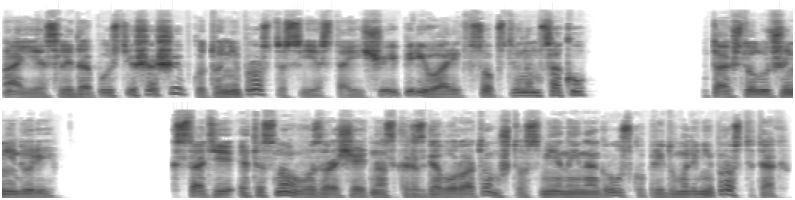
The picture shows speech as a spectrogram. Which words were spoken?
А если допустишь ошибку, то не просто съест, а еще и переварит в собственном соку. Так что лучше не дури. Кстати, это снова возвращает нас к разговору о том, что смены и нагрузку придумали не просто так.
